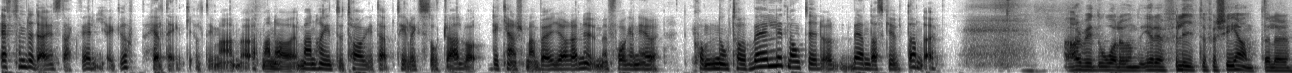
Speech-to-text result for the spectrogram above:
eftersom det där är en stark väljargrupp helt enkelt i Malmö, att man har, man har inte tagit det här på tillräckligt stort allvar. Det kanske man börjar göra nu, men frågan är, det kommer nog ta väldigt lång tid att vända skutan där. Arvid Ålund, är det för lite för sent eller?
